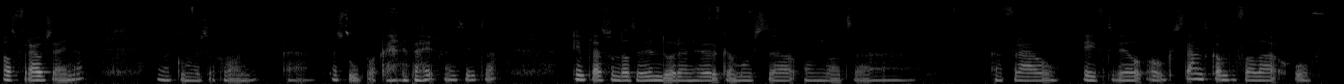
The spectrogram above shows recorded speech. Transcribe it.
als vrouw zijnde. Want dan konden ze gewoon uh, een stoel pakken en erbij gaan zitten. In plaats van dat hun door hun hurken moesten, omdat uh, een vrouw eventueel ook staand kan bevallen of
